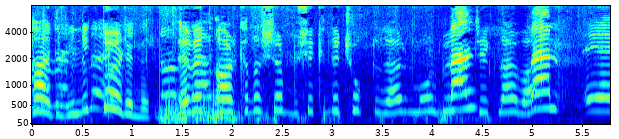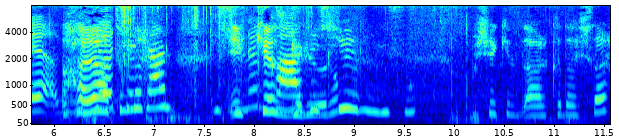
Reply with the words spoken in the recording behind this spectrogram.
Hadi birlikte öğrenelim. Evet arkadaşlar bu şekilde çok güzel mor böcekler var. Ben e, Hayatımda ilk kez görüyorum. Bu şekilde arkadaşlar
